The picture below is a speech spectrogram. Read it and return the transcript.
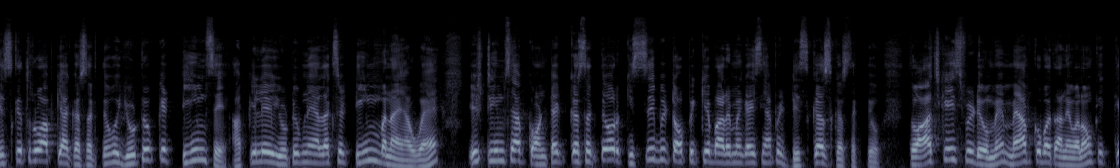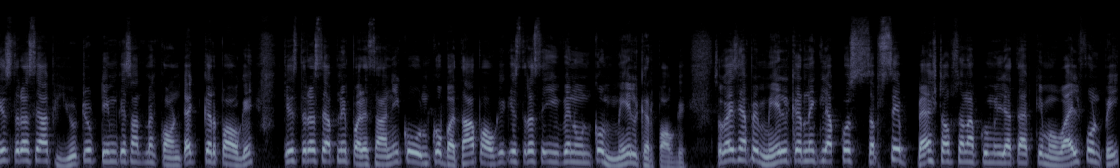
इसके थ्रू आप क्या कर सकते हो? यूट्यूब के टीम से, आपके लिए यूट्यूब ने अलग से टीम बनाया हुआ है। इस टीम से आप कॉन्टैक्ट कर सकते हो और किसी भी टॉपिक के बारे में गाइस यहाँ पे डिस्कस कर सकते हो। तो आज के इस वीडियो में मैं आपको बताने वाला हूँ कि किस तरह से आप यूट्यूब टीम के साथ में कॉन्टैक्ट कर पाओगे, किस तरह से अपनी परेशानी को उनको बता पाओगे, किस तरह से इवन उनको मेल कर पाओगे। तो गाइस यहाँ पे मेल करने के लिए आपको सबसे बेस्ट ऑप्शन आपको मिल जाता है आपके मोबाइल फ़ोन पर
